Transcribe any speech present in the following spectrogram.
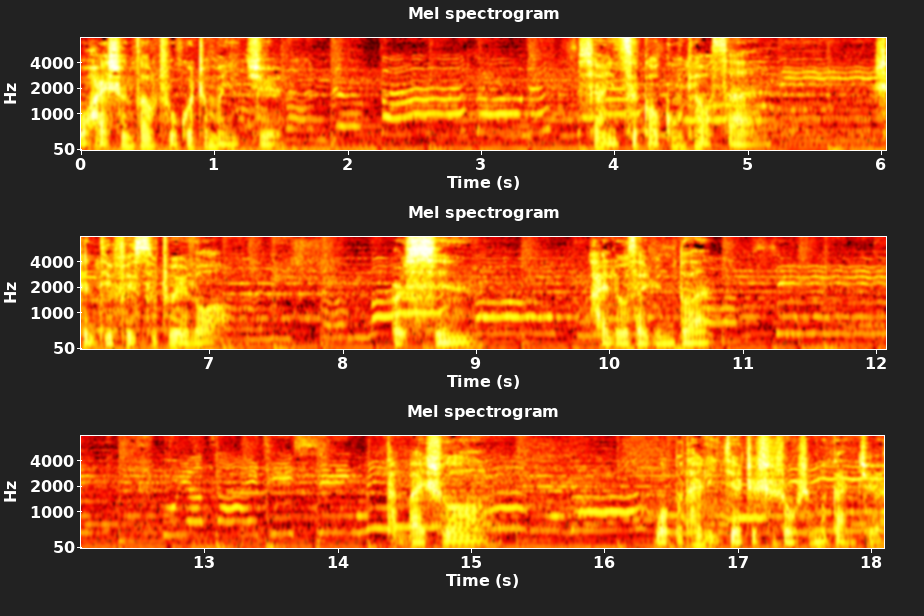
我还生造出过这么一句：像一次高空跳伞，身体飞速坠落，而心还留在云端。坦白说，我不太理解这是种什么感觉。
